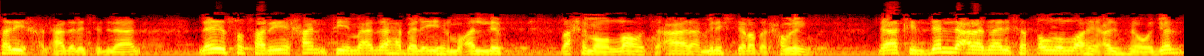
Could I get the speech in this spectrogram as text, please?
صريحا هذا الاستدلال ليس صريحا فيما ذهب إليه المؤلف رحمه الله تعالى من اشتراط الحولين. لكن دل على ذلك قول الله عز وجل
